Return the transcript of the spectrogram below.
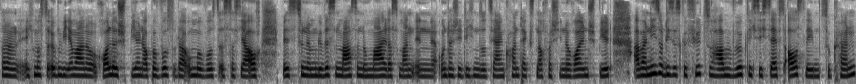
sondern ich musste irgendwie immer eine Rolle spielen, ob bewusst oder unbewusst ist das ja auch bis zu einem gewissen Maße normal, dass man in unterschiedlichen sozialen Kontexten auch verschiedene Rollen spielt, aber nie so dieses Gefühl zu haben, wirklich sich selbst ausleben zu können,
